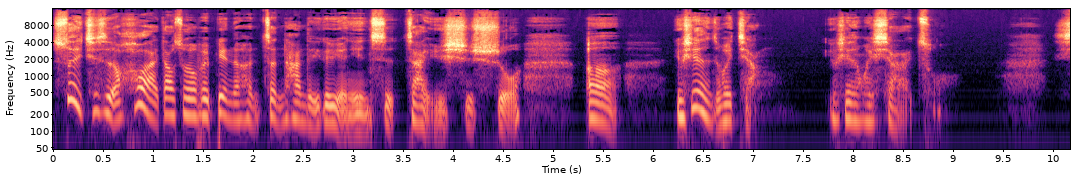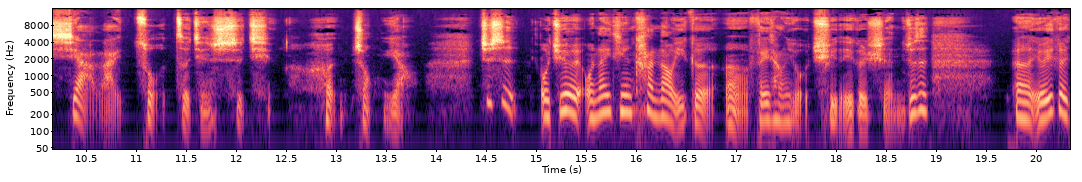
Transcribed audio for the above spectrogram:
所以，其实后来到最后会变得很震撼的一个原因是在于是说，呃，有些人只会讲，有些人会下来做，下来做这件事情很重要。就是我觉得我那一天看到一个呃非常有趣的一个人，就是呃有一个。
